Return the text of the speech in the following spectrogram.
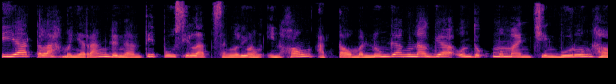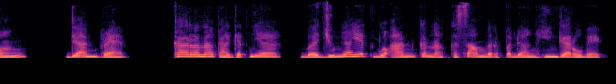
Ia telah menyerang dengan tipu silat Sengliong In Hong atau menunggang naga untuk memancing burung Hong, dan Brad. Karena kagetnya, bajunya Yit Goan kena kesambar pedang hingga robek.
